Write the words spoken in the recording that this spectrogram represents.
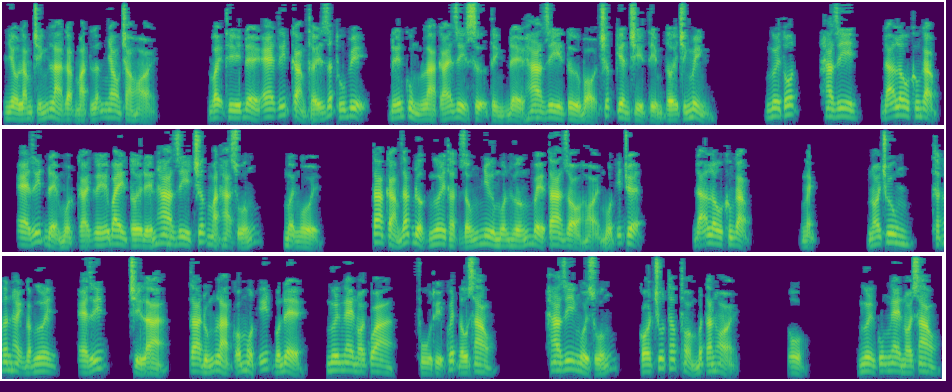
nhiều lắm chính là gặp mặt lẫn nhau chào hỏi. Vậy thì để edit cảm thấy rất thú vị, đến cùng là cái gì sự tình để haji từ bỏ trước kiên trì tìm tới chính mình? Ngươi tốt, haji, đã lâu không gặp edit để một cái ghế bay tới đến haji trước mặt hạ xuống, mời ngồi. Ta cảm giác được ngươi thật giống như muốn hướng về ta dò hỏi một ít chuyện. Đã lâu không gặp. Ngậy. nói chung, thật hân hạnh gặp ngươi edit chỉ là, ta đúng là có một ít vấn đề, ngươi nghe nói qua, phù thủy quyết đấu sao? Ha di ngồi xuống, có chút thấp thỏm bất tán hỏi. Ồ ngươi cũng nghe nói sao?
